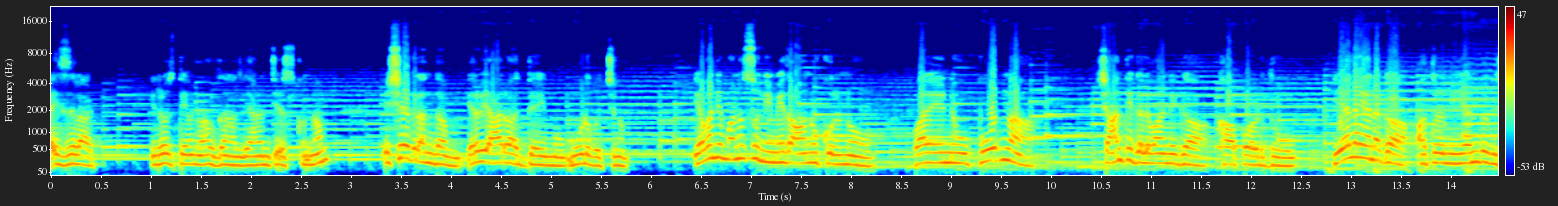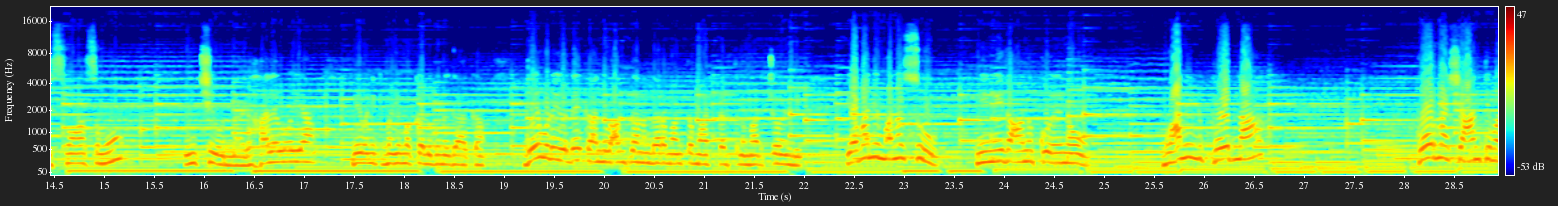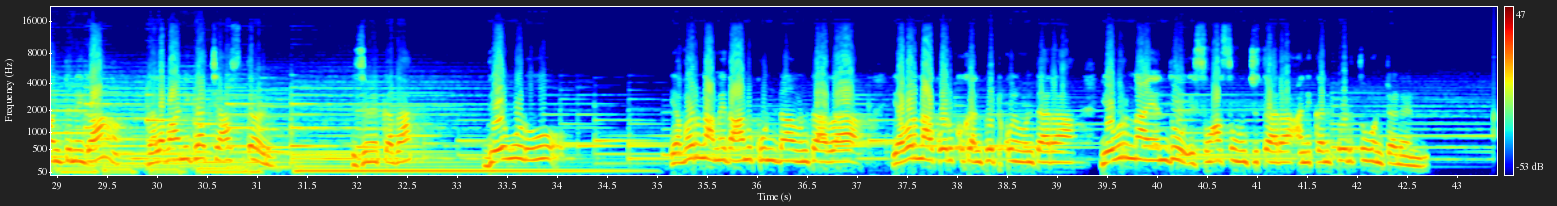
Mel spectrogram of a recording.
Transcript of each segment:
Praise lord ఈరోజు దేవుని వాగ్దానం ధ్యానం చేసుకున్నాం. విషయ గ్రంథం ఇరవై ఆరో అధ్యాయము మూడు వచనం. ఎవని మనసు నీ మీద ఆనుకులను వారిని నువ్వు పూర్ణ శాంతి గలవానిగా కాపాడుదు ఏలయనగా అతడు నీ ఎందు విశ్వాసము ఉంచి ఉన్నాడు. హలలోయ దేవునికి మహిమ కలుగును గాక దేవుడు హృదయకాంధ వాగ్దానం ద్వారా మనతో మాట్లాడుతున్న మర్చోండి ఎవని మనస్సు నీ మీద ఆనుకోలేనో వానిని పూర్ణ పూర్ణ శాంతివంతునిగా గలవానిగా చేస్తాడు. నిజమే కదా? దేవుడు ఎవరు నా మీద ఆనుకుంటా ఉంటారా? ఎవరు నా కొరకు కనిపెట్టుకుని ఉంటారా? ఎవరు నా యందు విశ్వాసం ఉంచుతారా అని కనిపెడుతూ ఉంటాడండి.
